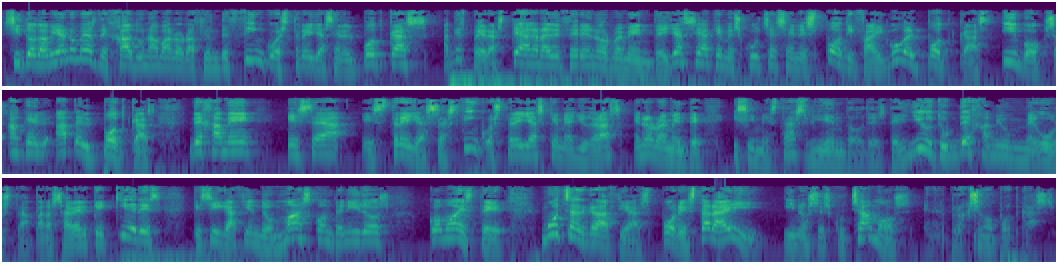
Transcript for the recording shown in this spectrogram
Si todavía no me has dejado una valoración de 5 estrellas en el podcast, ¿a qué esperas? Te agradeceré enormemente, ya sea que me escuches en Spotify, Google Podcast, Evox, Apple Podcast. Déjame esa estrella, esas 5 estrellas que me ayudarás enormemente. Y si me estás viendo desde YouTube, déjame un me gusta para saber que quieres que siga haciendo más contenidos como este. Muchas gracias por estar ahí y nos escuchamos en el próximo podcast.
